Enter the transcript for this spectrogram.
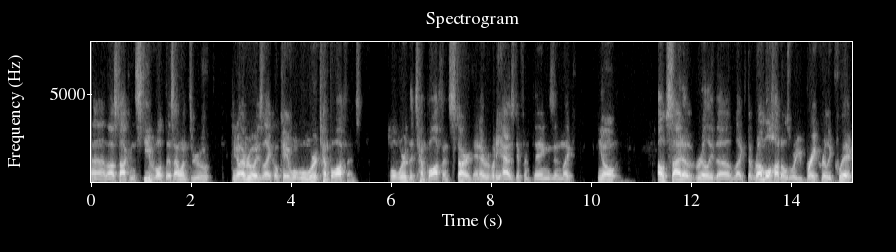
um i was talking to steve about this i went through you know everybody's like okay well, well we're a tempo offense well where the tempo offense start and everybody has different things and like you know outside of really the like the rumble huddles where you break really quick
